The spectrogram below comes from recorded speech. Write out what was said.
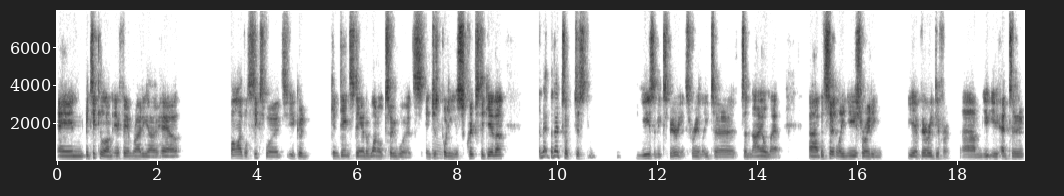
and particularly on FM radio, how five or six words you could condense down to one or two words and just mm. putting your scripts together. And that, but that took just years of experience really to to nail that. Uh, but certainly news reading yeah, very different. Um, you, you had to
